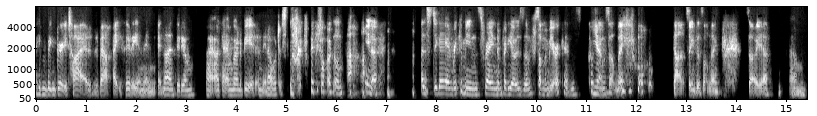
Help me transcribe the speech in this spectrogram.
I've been being very tired at about eight thirty, and then at nine thirty, I'm like, okay, I'm going to bed, and then I will just look at my phone on, you know, Instagram recommends random videos of some Americans cooking yeah. something or dancing to something. So yeah, um,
